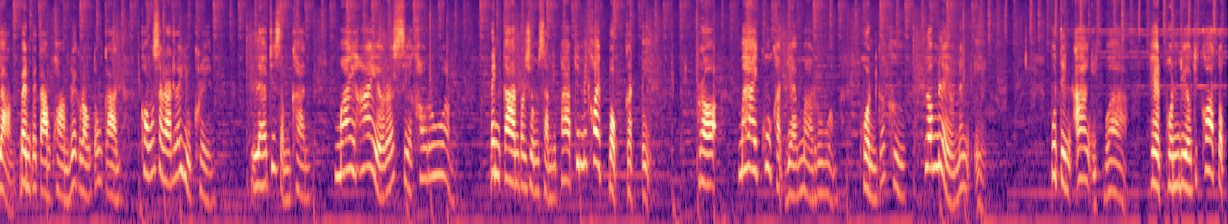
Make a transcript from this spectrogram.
อย่างเป็นไปตามความเรียกร้องต้องการของสหรัฐและยูเครน แล้วที่สำคัญไม่ให้รัสเซียเข้าร่วม เป็นการประชุมสันติภาพที่ไม่ค่อยปกติ เพราะไม่ให้คู่ขัดแย้งมาร่วม ผลก็คือล้มเหลวนั่นเอง ปูตินอ้างอีกว่า เหตุผลเดียวที่ข้อตก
